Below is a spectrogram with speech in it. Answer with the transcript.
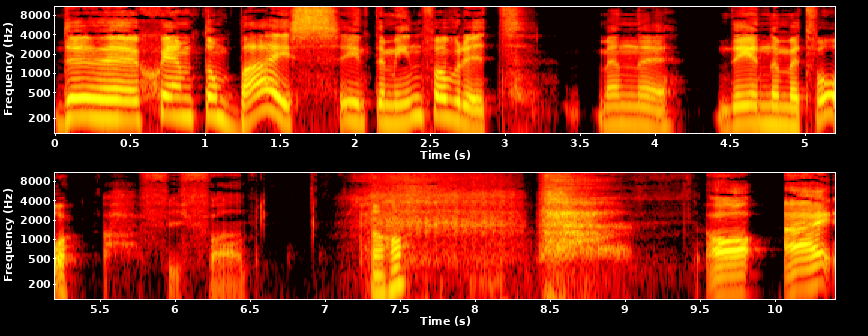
Du, eh, skämt om bajs är inte min favorit. Men eh, det är nummer två. Fy fan. Jaha, Ja, nej.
